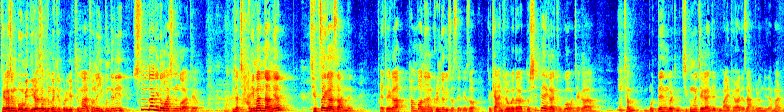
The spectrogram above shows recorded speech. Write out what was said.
제가 지금 몸이 느려서 그런 건지 모르겠지만 저는 이분들이 순간 이동하시는 것 같아요. 그저 자리만 나면 잽싸게 가서 앉는. 제가 한 번은 그런 적이 있었어요. 그래서 그렇게 앉으려고 하다가 또 실패해가지고 제가 참 못된 걸지만 지금은 제가 이제 많이 변화돼서 안 그럽니다만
